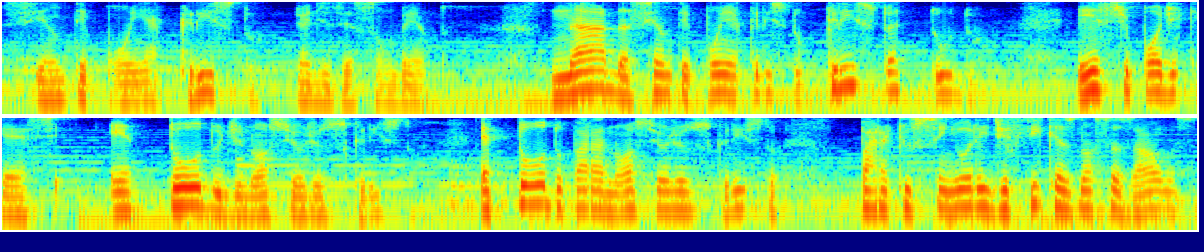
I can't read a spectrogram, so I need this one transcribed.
se antepõe a Cristo, já dizia São Bento. Nada se antepõe a Cristo. Cristo é tudo. Este podcast é todo de nosso Senhor Jesus Cristo. É todo para nosso Senhor Jesus Cristo, para que o Senhor edifique as nossas almas,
